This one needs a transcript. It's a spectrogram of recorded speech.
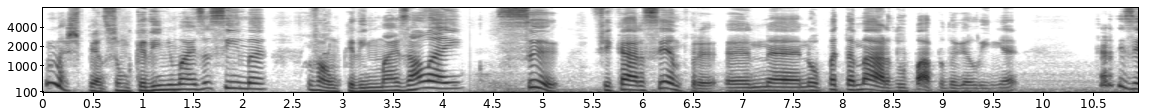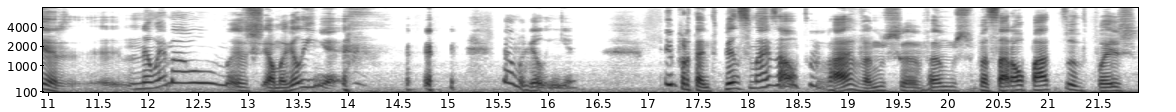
mas pensa um bocadinho mais acima, vá um bocadinho mais além. Se ficar sempre uh, na, no patamar do papo da galinha, quer dizer, eh, não é mau, mas é uma galinha. é uma galinha. E portanto, pense mais alto. Vá, vamos, vamos passar ao pato, depois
